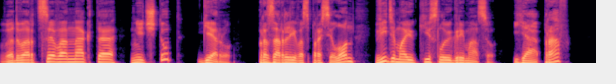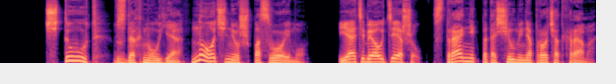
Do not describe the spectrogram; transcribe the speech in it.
«Во дворце Ванакта не чтут Геру?» — прозорливо спросил он, видя мою кислую гримасу. «Я прав?» «Чтут», — вздохнул я, — «но очень уж по-своему». «Я тебя утешил». Странник потащил меня прочь от храма.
